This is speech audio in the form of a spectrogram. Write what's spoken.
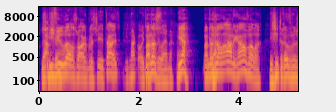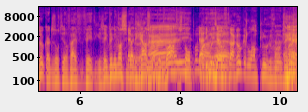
Ja. die viel weliswaar geblesseerd uit. Die nak ooit Maar dat is, willen hebben. ja, maar dat is wel een aardige aanvaller. Die ziet er overigens ook uit alsof hij al 45 is. Ik weet niet wat ze bij de graafschap in het water stoppen. Ja, die moet eh, overdag ook het land ploegen volgens mij.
